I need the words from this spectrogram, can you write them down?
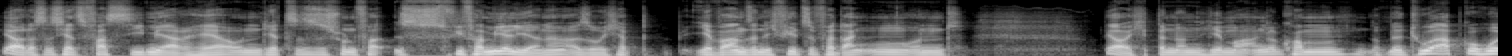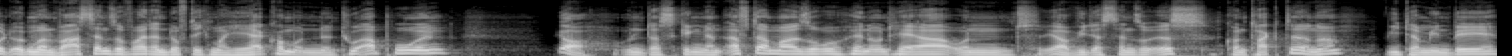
Ja, das ist jetzt fast sieben Jahre her und jetzt ist es schon ist wie Familie. Ne? Also ich habe ihr wahnsinnig viel zu verdanken und ja, ich bin dann hier mal angekommen, habe eine Tour abgeholt. Irgendwann war es dann soweit, dann durfte ich mal hierher kommen und eine Tour abholen. Ja, und das ging dann öfter mal so hin und her und ja, wie das denn so ist, Kontakte, ne? Vitamin B,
